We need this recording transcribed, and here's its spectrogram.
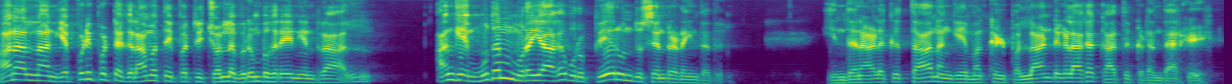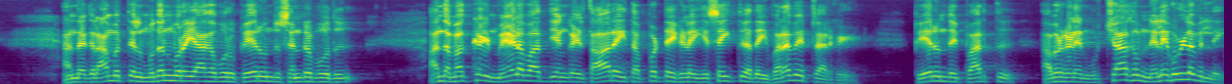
ஆனால் நான் எப்படிப்பட்ட கிராமத்தை பற்றி சொல்ல விரும்புகிறேன் என்றால் அங்கே முதன் முறையாக ஒரு பேருந்து சென்றடைந்தது. இந்த நாளுக்குத்தான் அங்கே மக்கள் பல்லாண்டுகளாக காத்து கிடந்தார்கள். அந்த கிராமத்தில் முதன்முறையாக ஒரு பேருந்து சென்றபோது அந்த மக்கள் மேளவாத்தியங்கள் தாரை தப்பட்டைகளை இசைத்து அதை வரவேற்றார்கள். பேருந்தை பார்த்து அவர்களின் உற்சாகம் நிலைகொள்ளவில்லை.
